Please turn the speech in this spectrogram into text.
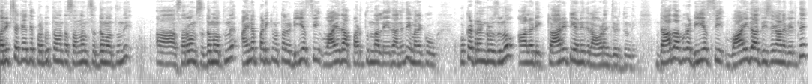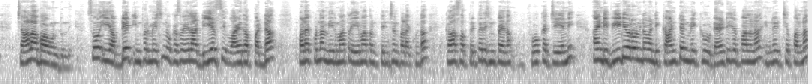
పరీక్షకైతే ప్రభుత్వం అంతా సన్నం సిద్ధమవుతుంది. ఆ సర్వం సిద్ధమవుతుంది. అయినప్పటికీ మొత్తం డిఎస్సి వాయిదా పడుతుందా లేదా అనేది మనకు ఒకటి రెండు రోజుల్లో ఆల్రెడీ క్లారిటీ అనేది రావడం జరుగుతుంది. దాదాపుగా డిఎస్సి వాయిదా దిశగానే వెళ్తే చాలా బాగుంటుంది. సో ఈ అప్డేట్ ఇన్ఫర్మేషన్ ఒకవేళ డిఎస్సి వాయిదా పడ్డా పడకుండా మీరు మాత్రం ఏమాత్రం టెన్షన్ పడకుండా కాస్త ప్రిపరేషన్ పైన ఫోకస్ చేయండి. అండ్ ఈ వీడియోలో ఉన్నటువంటి కంటెంట్ మీకు డైరెక్ట్ చెప్పాలన్నా ఇండైరెక్ట్ చెప్పాలన్నా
